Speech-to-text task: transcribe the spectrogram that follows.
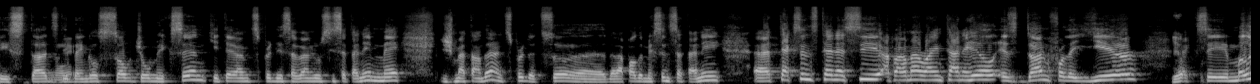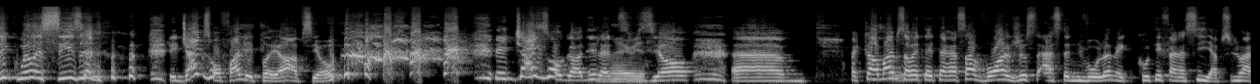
des studs des Bengals, sauf Joe Mixon, qui était un petit peu décevant lui aussi cette année, mais je m'attendais un petit peu de tout ça euh, de la part de Mixon cette année. Euh, Texans, Tennessee, apparemment Ryan Tannehill is done for the year. C'est Malik Willis season. les Jags vont faire les playoffs, yo. les Jags ont gagné la division. Euh, Fait que quand même, ça va être intéressant de voir juste à ce niveau-là, mais côté fantasy, il n'y a absolument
